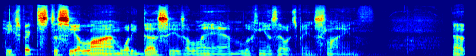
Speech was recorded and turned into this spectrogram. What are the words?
He expects to see a lion. What he does see is a lamb looking as though it's been slain. Now,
